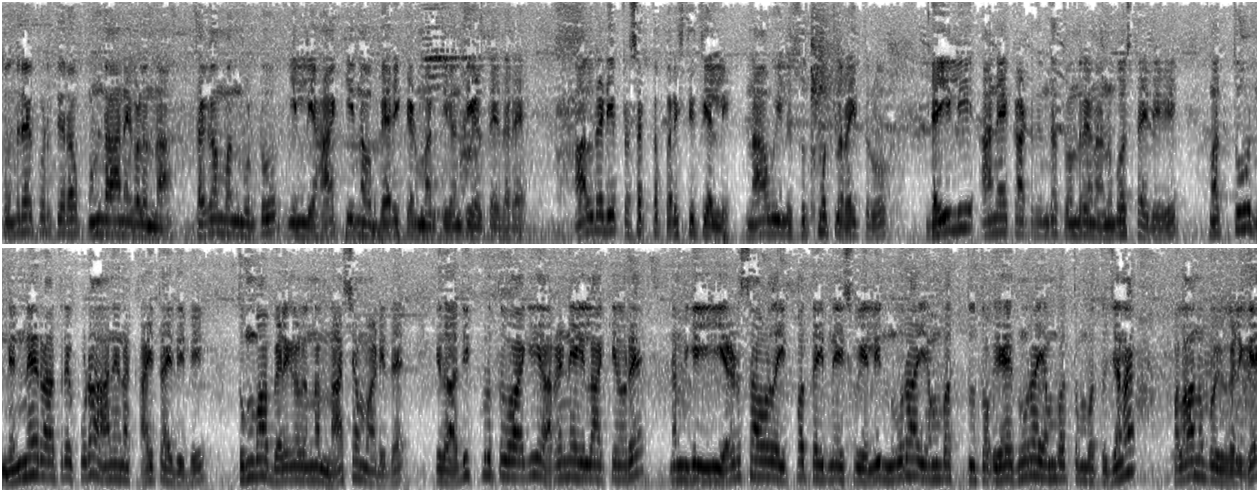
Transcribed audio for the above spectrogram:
ತೊಂದರೆ ಕೊಡ್ತಿರೋ ಪುಂಡ ಆನೆಗಳನ್ನ ತಗೊಂಬಂದ್ಬಿಟ್ಟು ಇಲ್ಲಿ ಹಾಕಿ ನಾವು ಬ್ಯಾರಿಕೇಡ್ ಮಾಡ್ತೀವಿ ಅಂತ ಹೇಳ್ತಾ ಇದ್ದಾರೆ. ಆಲ್ರೆಡಿ ಪ್ರಸಕ್ತ ಪರಿಸ್ಥಿತಿಯಲ್ಲಿ ನಾವು ಇಲ್ಲಿ ಸುತ್ತಮುತ್ತಲ ರೈತರು ಡೈಲಿ ಆನೆ ಕಾಟದಿಂದ ತೊಂದರೆಯನ್ನು ಅನುಭವಿಸ್ತಾ ಇದ್ದೀವಿ. ಮತ್ತು ನಿನ್ನೆ ರಾತ್ರಿ ಕೂಡ ಆನೆನ ಕಾಯ್ತಾ ಇದ್ದೀವಿ. ತುಂಬಾ ಬೆಳೆಗಳನ್ನ ನಾಶ ಮಾಡಿದೆ. ಇದು ಅಧಿಕೃತವಾಗಿ ಅರಣ್ಯ ಇಲಾಖೆಯವರೇ ನಮಗೆ ಈ ಎರಡು ಸಾವಿರದ ಇಪ್ಪತ್ತೈದನೇ ಇಸ್ವಿಯಲ್ಲಿ ನೂರ ಎಂಬತ್ತು ನೂರ ಎಂಬತ್ತೊಂಬತ್ತು ಜನ ಫಲಾನುಭವಿಗಳಿಗೆ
